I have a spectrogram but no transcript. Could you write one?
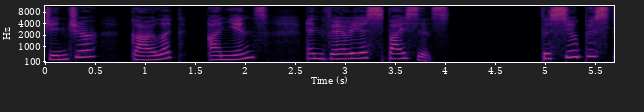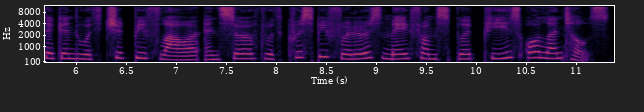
ginger, garlic, onions, and various spices. The soup is thickened with chickpea flour and served with crispy fritters made from split peas or lentils.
